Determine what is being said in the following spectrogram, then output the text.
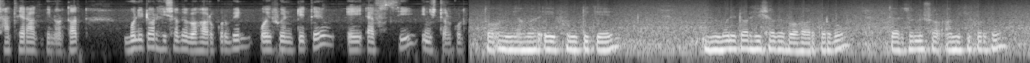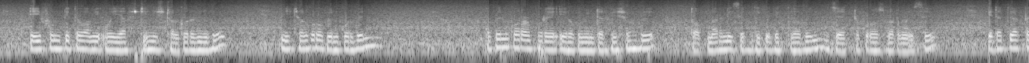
সাথে রাখবেন, অর্থাৎ মনিটর হিসাবে ব্যবহার করবেন, ওই ফোনটিতে এই অ্যাপসটি ইনস্টল করতে তো আমি আমার এই ফোনটিকে মনিটর হিসাবে ব্যবহার করব। তো এর জন্য আমি কি করব? এই ফোনটিতেও আমি ওই অ্যাপসটি ইনস্টল করে নিব। ইনস্টল করে ওপেন করবেন। ওপেন করার পরে এরকম ইন্টারফেস হবে। তো আপনারা নিচের দিকে দেখতে পাবেন যে একটা ক্রস বাটন আছে এটাতে একটা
